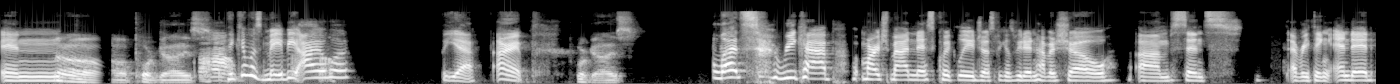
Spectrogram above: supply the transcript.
in Oh, oh, poor guys. I think it was maybe That's tough. Iowa. But yeah. All right. Poor guys. Let's recap March Madness quickly just because we didn't have a show um since everything ended.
